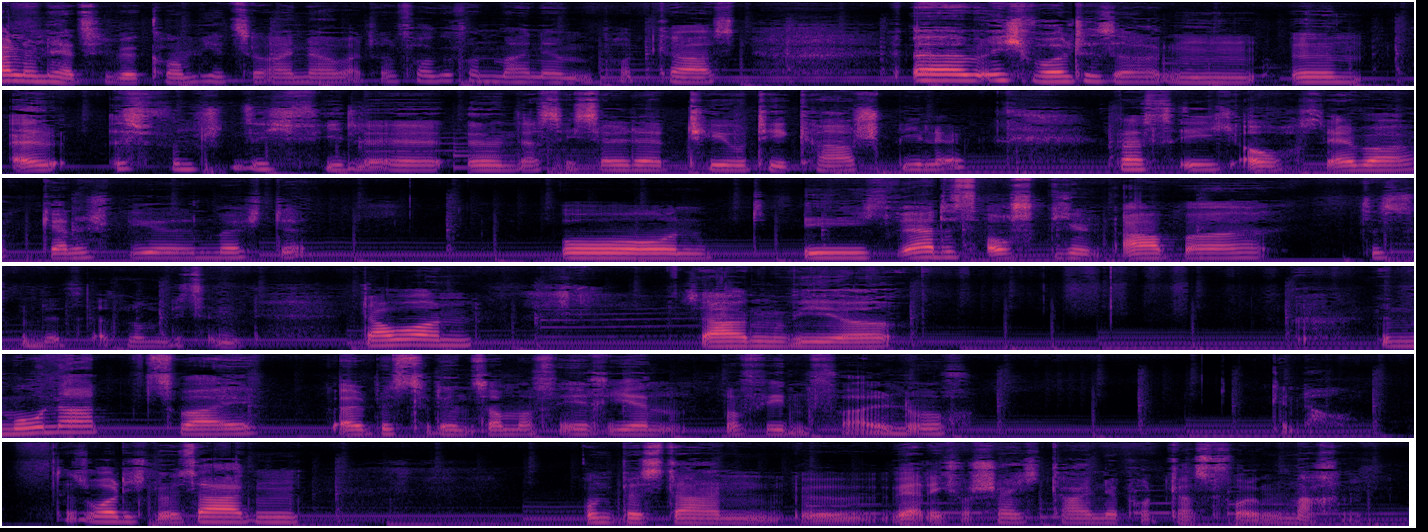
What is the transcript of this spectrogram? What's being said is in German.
Hallo und herzlich willkommen hier zu einer weiteren Folge von meinem Podcast. Ähm, ich wollte sagen, ähm, äh, es wünschen sich viele, äh, dass ich Zelda TOTK spiele, was ich auch selber gerne spielen möchte. Und ich werde es auch spielen, aber das wird jetzt erst noch ein bisschen dauern. Sagen wir einen Monat, zwei weil bis zu den Sommerferien auf jeden Fall noch. Genau. Das wollte ich nur sagen. Und bis dann äh, werde ich wahrscheinlich keine Podcast-Folgen machen.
